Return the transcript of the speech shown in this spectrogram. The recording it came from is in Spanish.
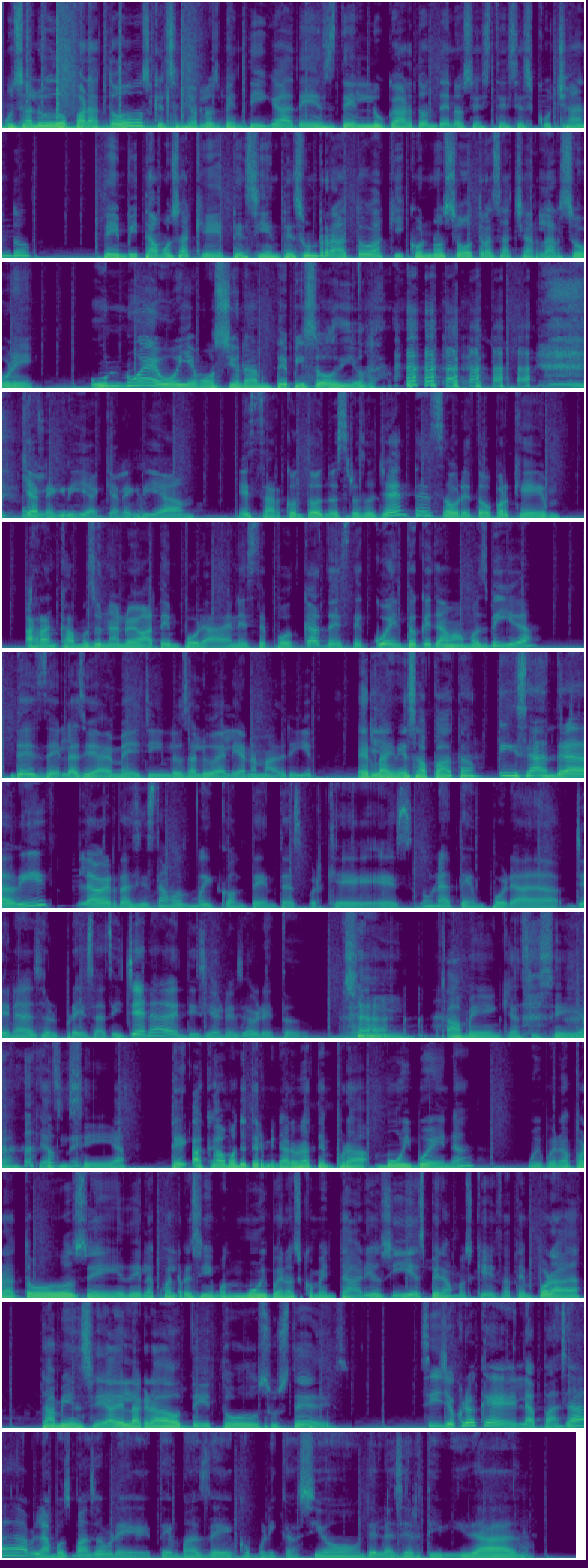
Un saludo para todos, que el Señor los bendiga desde el lugar donde nos estés escuchando. Te invitamos a que te sientes un rato aquí con nosotras a charlar sobre un nuevo y emocionante episodio. qué alegría, qué alegría estar con todos nuestros oyentes, sobre todo porque arrancamos una nueva temporada en este podcast de este cuento que llamamos Vida. Desde la ciudad de Medellín los saluda Eliana Madrid. Erlaine Zapata. Y Sandra David. La verdad sí estamos muy contentas porque es una temporada llena de sorpresas y llena de bendiciones sobre todo. Sí, amén, que así sea, que así sea. acabamos de terminar una temporada muy buena, muy buena para todos, eh, de la cual recibimos muy buenos comentarios y esperamos que esta temporada también sea del agrado de todos ustedes. Sí, yo creo que la pasada hablamos más sobre temas de comunicación, de la asertividad.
